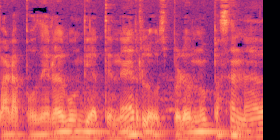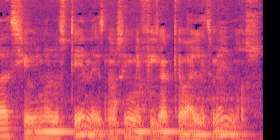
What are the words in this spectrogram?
para poder algún día tenerlos, pero no pasa nada si hoy no los tienes, no significa que vales menos.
